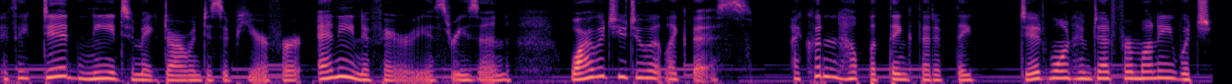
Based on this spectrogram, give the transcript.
If they did need to make Darwin disappear for any nefarious reason, why would you do it like this? I couldn't help but think that if they did want him dead for money, which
